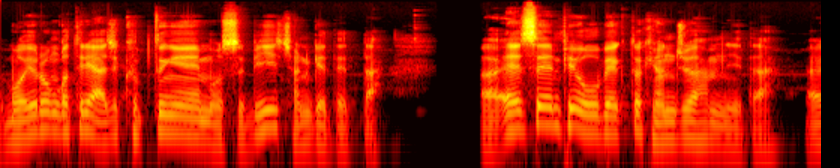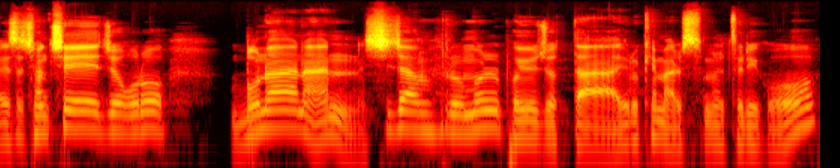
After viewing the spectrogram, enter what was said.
뭐 이런 것들이 아주 급등의 모습이 전개됐다. 어, S&P 500도 견조합니다. 어, 그래서 전체적으로 무난한 시장 흐름을 보여줬다 이렇게 말씀을 드리고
